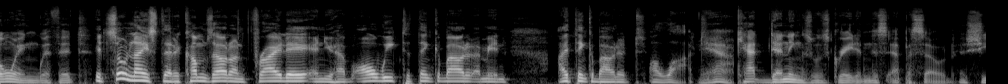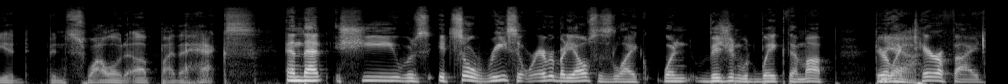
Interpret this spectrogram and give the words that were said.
going with it. It's so nice that it comes out on Friday and you have all week to think about it. I mean, I think about it a lot. Yeah. Kat Dennings was great in this episode as she had been swallowed up by the hex. And that she was, it's so recent where everybody else is like, when Vision would wake them up, they're Yeah. like terrified.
